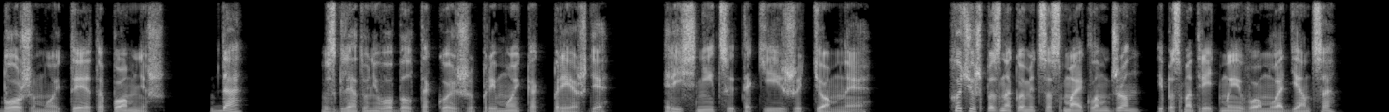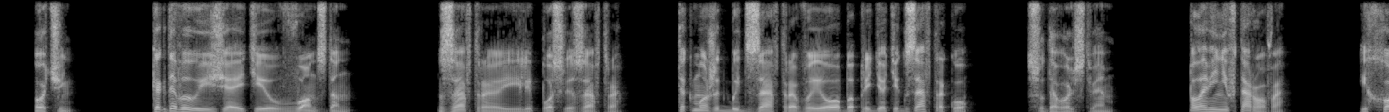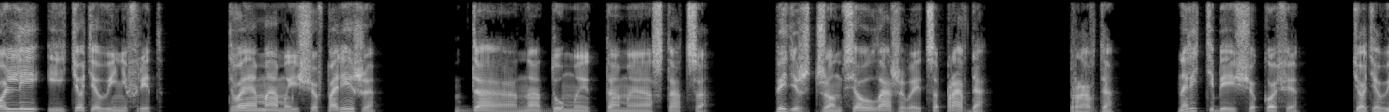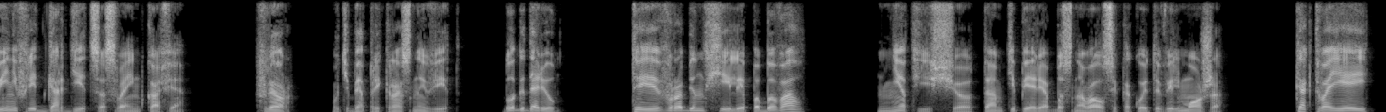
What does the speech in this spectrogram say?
«Боже мой, ты это помнишь?» «Да». Взгляд у него был такой же прямой, как прежде. Ресницы такие же темные. «Хочешь познакомиться с Майклом, Джон, и посмотреть моего младенца?» «Очень». «Когда вы уезжаете в Вонсдон?» «Завтра или послезавтра». «Так, может быть, завтра вы оба придете к завтраку?» «С удовольствием». «Половине второго. И Холли, и тетя Уинифрид. Твоя мама еще в Париже?» «Да, она думает там и остаться». «Видишь, Джон, все улаживается, правда?» «Правда». «Налить тебе еще кофе?» Тетя Уинифрид гордится своим кофе. «Флёр, у тебя прекрасный вид». «Благодарю. Ты в Робин-Хилле побывал?» «Нет еще. Там теперь обосновался какой-то вельможа». «Как твоей...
